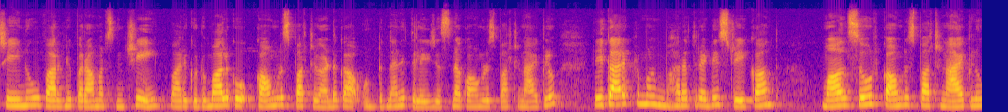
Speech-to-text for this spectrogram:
శీను వారిని పరామర్శించి వారి కుటుంబాలకు కాంగ్రెస్ పార్టీ అండగా ఉంటుందని తెలియజేసిన కాంగ్రెస్ పార్టీ నాయకులు ఈ కార్యక్రమంలో భరత్ రెడ్డి శ్రీకాంత్ మాల్సూర్ కాంగ్రెస్ పార్టీ నాయకులు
